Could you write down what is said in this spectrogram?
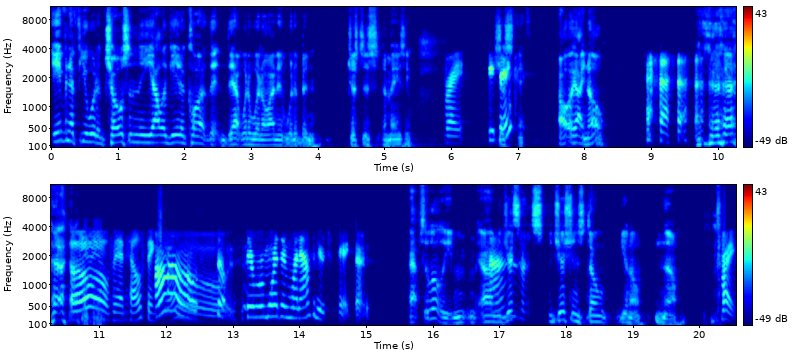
even if you would have chosen the alligator claw, that that would have went on. It would have been just as amazing. right. You Just- think? oh yeah, I know. Oh, Van Helsing. Oh, knows. so there were more than one avenue to take then. Absolutely. M- Uh, Ah. magicians, magicians don't, you know, no. right.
